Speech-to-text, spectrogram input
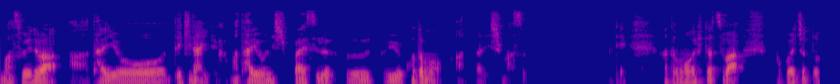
まあ、それでは対応できないというか、まあ、対応に失敗するということもりします。で、あともう一つは、これちょっと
